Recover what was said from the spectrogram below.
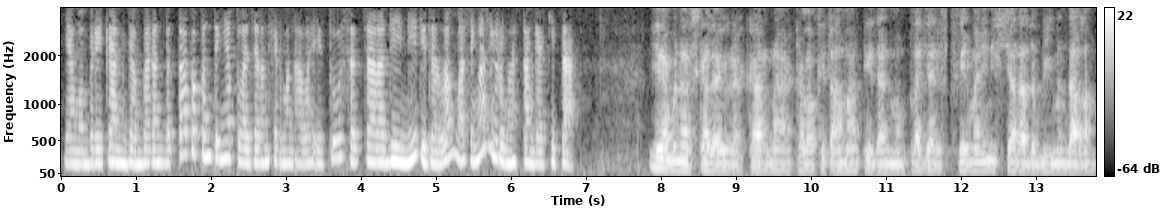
yang memberikan gambaran betapa pentingnya pelajaran firman Allah itu secara dini di dalam masing-masing rumah tangga kita. Iya benar sekali Ayura, karena kalau kita amati dan mempelajari firman ini secara lebih mendalam,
